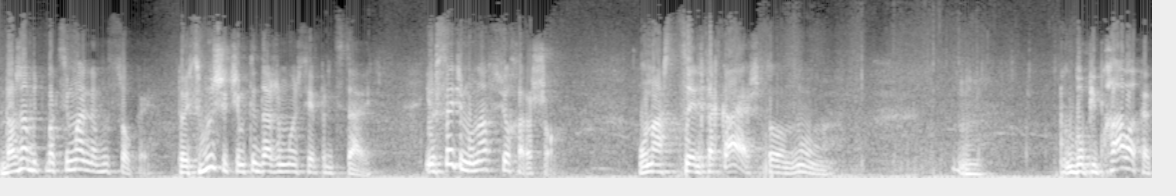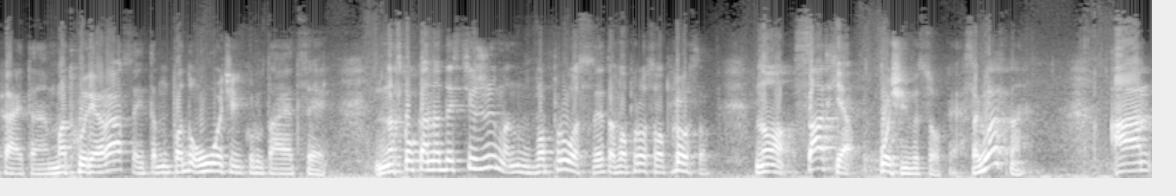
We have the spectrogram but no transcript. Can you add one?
должна быть максимально высокой. То есть выше, чем ты даже можешь себе представить. И с этим у нас все хорошо у нас цель такая, что ну, Гопипхава какая-то, Мадхуря раса и тому подобное, очень крутая цель. Насколько она достижима, ну, вопрос, это вопрос вопросов. Но садхья очень высокая, согласна? А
